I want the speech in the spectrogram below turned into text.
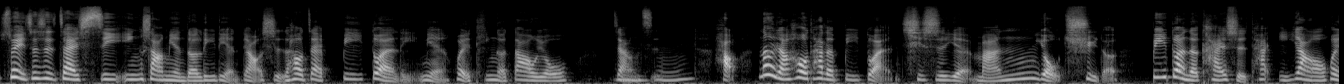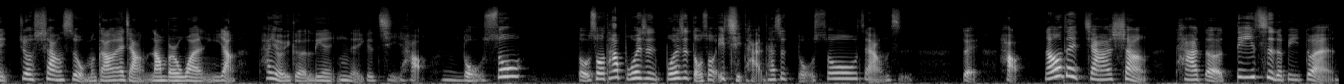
所以这是在 C 音上面的 Lydian 调式，然后在 B 段里面会听得到哟。这样子，好，那然后它的 B 段其实也蛮有趣的。B 段的开始，它一样哦，会就像是我们刚刚在讲 Number One 一样，它有一个连音的一个记号，抖嗦抖嗦，它不会是不会是抖嗦一起弹，它是抖嗦这样子。对，好，然后再加上它的第一次的 B 段，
